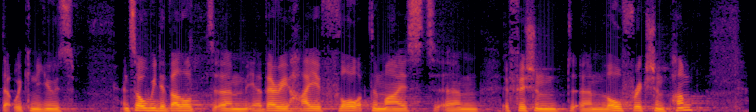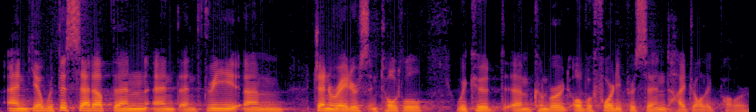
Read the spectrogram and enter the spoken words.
that we can use. And so we developed um, a very high flow optimized, um, efficient, um, low friction pump and yeah, with this setup then and, and three um, generators in total, we could um, convert over 40% hydraulic power.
